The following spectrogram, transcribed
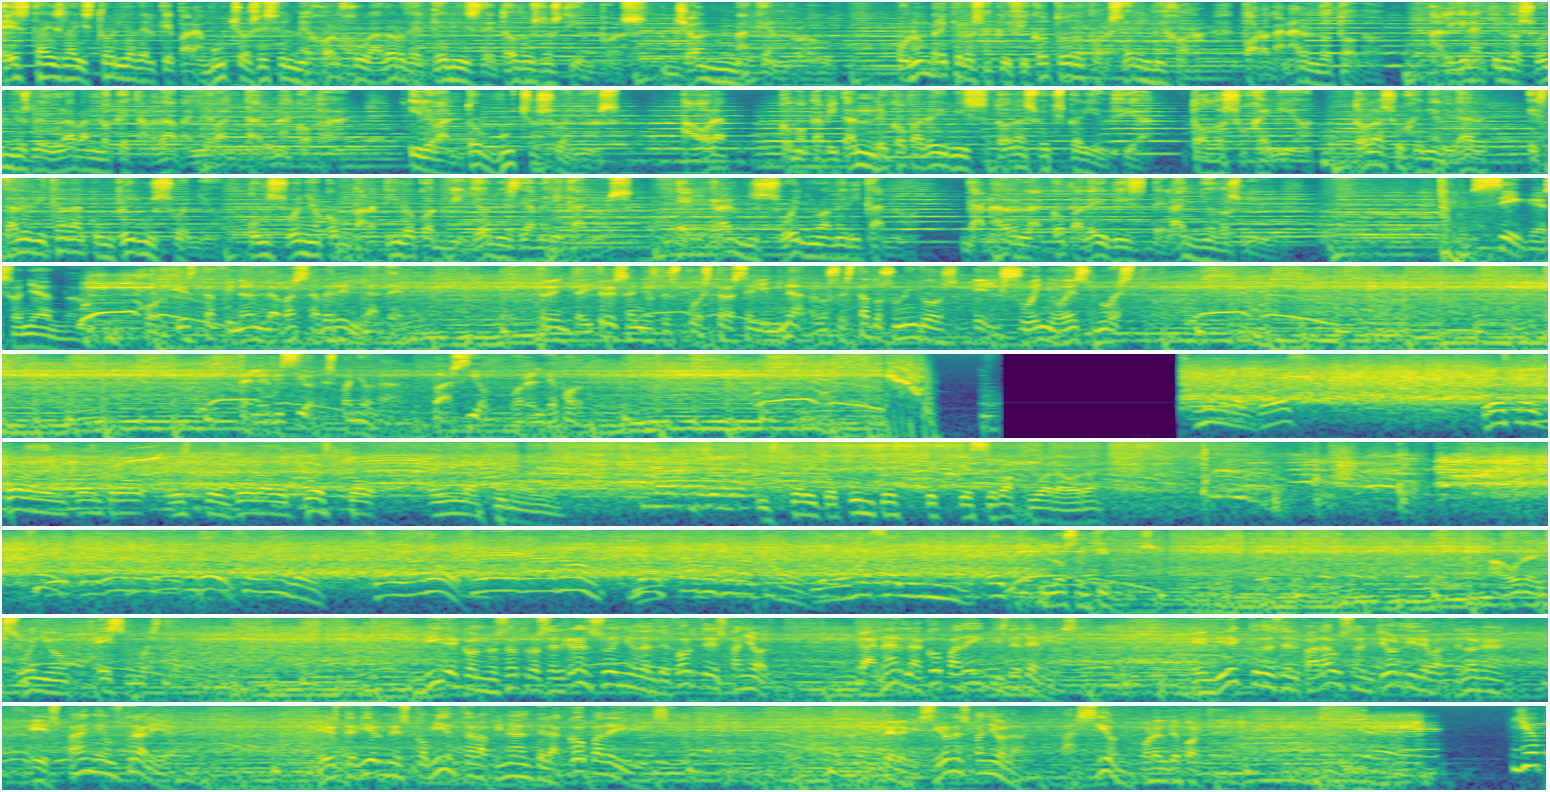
Esta es la historia del que para muchos es el mejor jugador de tenis de todos los tiempos, John McEnroe. Un hombre que lo sacrificó todo por ser el mejor, por ganarlo todo. Alguien a quien los sueños le duraban lo que tardaba en levantar una copa. Y levantó muchos sueños. Ahora, como capitán de Copa Davis, toda su experiencia, todo su genio, toda su genialidad está dedicada a cumplir un sueño. Un sueño compartido con millones de americanos. El gran sueño americano. Ganar la Copa Davis del año 2000. Sigue soñando, porque esta final la vas a ver en la tele. 33 años después, tras eliminar a los Estados Unidos, el sueño es nuestro. Televisión Española, pasión por el deporte. Número 2. Pero esto es bola de encuentro, esto es bola de puesto en la final. Histórico punto este que se va a jugar ahora. Se ganó. Se ganó. Ya final. Y además hay un equipo. Lo sentimos. Ahora el sueño es nuestro. Vive con nosotros el gran sueño del deporte español. Ganar la Copa Davis de tenis. En directo desde el Palau Sant Jordi de Barcelona, España-Australia. Este viernes comienza la final de la Copa Davis. Televisión Española. Pasión por el deporte. Yo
